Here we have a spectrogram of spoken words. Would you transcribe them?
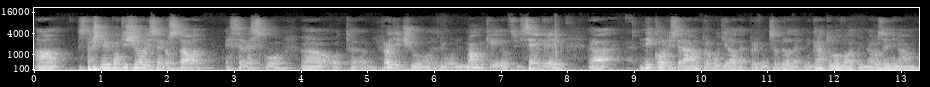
A strašně mi potěšilo, když jsem dostal sms uh, e, od uh, mých rodičů, nebo od mamky, od svých ségry, uh, Nikol, když se ráno probudila, tak první, co bylo, tak mě gratulovala k mým narozeninám.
